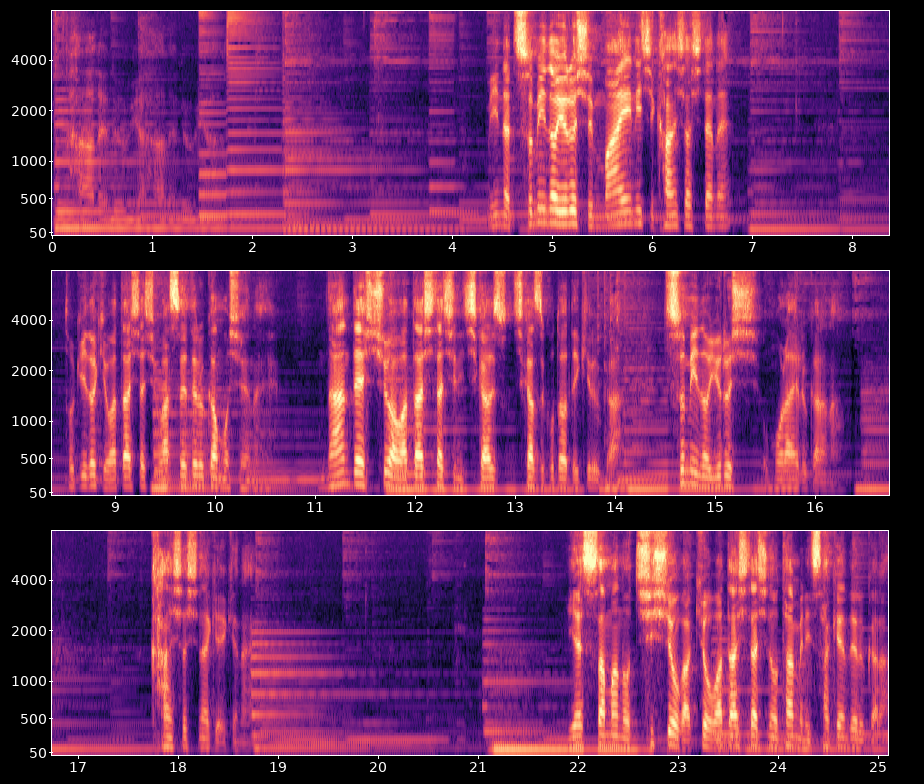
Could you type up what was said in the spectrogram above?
ハレルヤ。ハレルヤ。みんな罪の許し毎日感謝してね。時々私たち忘れてるかもしれない。なんで主は私たちに近づ近づくことができるか。罪の許しをもらえるからな。感謝しなきゃいけない。イエス様の血潮が今日私たちのために叫んでるから。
